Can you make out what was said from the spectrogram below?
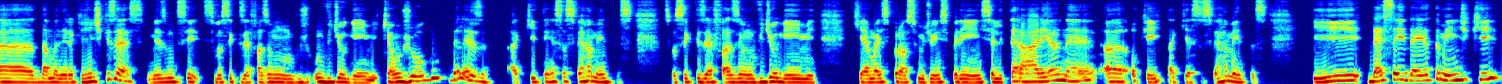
Uh, da maneira que a gente quisesse. Mesmo que se, se você quiser fazer um, um videogame que é um jogo, beleza, aqui tem essas ferramentas. Se você quiser fazer um videogame que é mais próximo de uma experiência literária, né? Uh, ok, tá aqui essas ferramentas. E dessa ideia também de que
